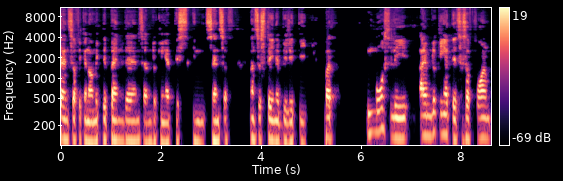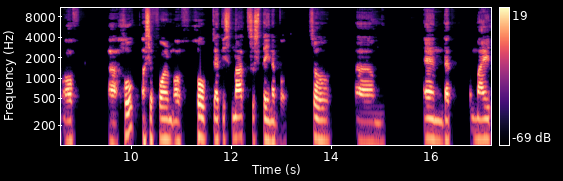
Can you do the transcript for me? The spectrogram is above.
sense of economic dependence i'm looking at this in sense of unsustainability. But mostly i'm looking at this as a form of uh, hope as a form of hope that is not sustainable. So um, and that might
